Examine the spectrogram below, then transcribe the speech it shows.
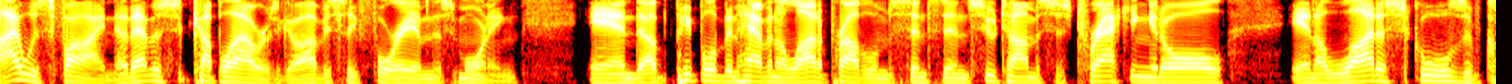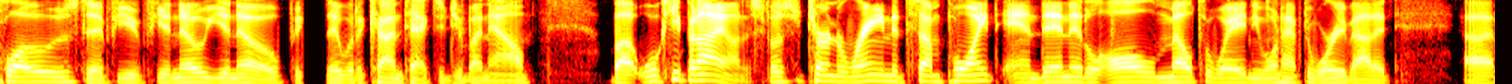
I was fine. Now, that was a couple hours ago, obviously 4 a.m. this morning. And uh, people have been having a lot of problems since then. Sue Thomas is tracking it all and a lot of schools have closed. If you if you know, you know, because they would have contacted you by now. But we'll keep an eye on it. It's supposed to turn to rain at some point, and then it'll all melt away, and you won't have to worry about it. Uh,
